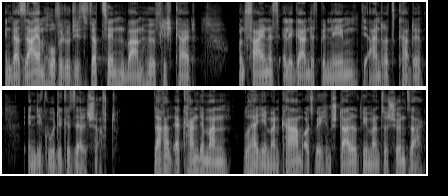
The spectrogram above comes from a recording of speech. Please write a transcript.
in Versailles am Hofe Ludwigs XIV., waren Höflichkeit und feines, elegantes Benehmen die Eintrittskarte in die gute Gesellschaft. Daran erkannte man, woher jemand kam, aus welchem Stall, wie man so schön sagt.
